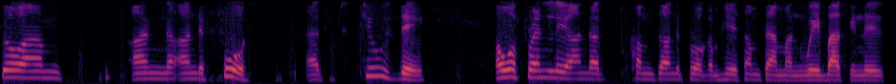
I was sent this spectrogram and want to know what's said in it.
so um, on on the fourth, at Tuesday, our friend Leon that comes on the program here sometime and way back in the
